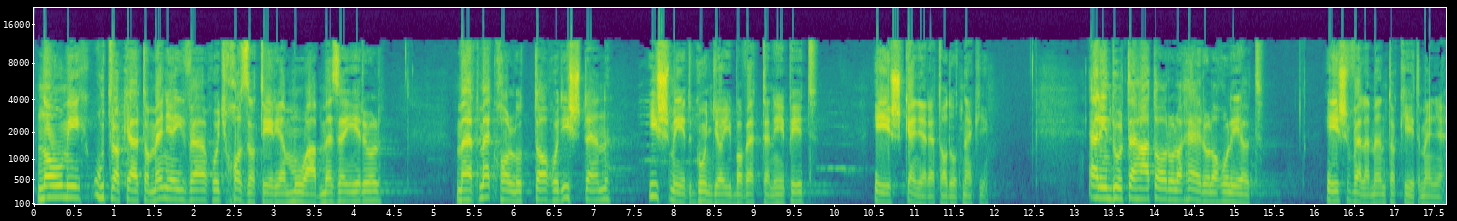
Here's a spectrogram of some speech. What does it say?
Naomi útra kelt a menyeivel, hogy hazatérjen Moab mezejéről, mert meghallotta, hogy Isten ismét gondjaiba vette népét, és kenyeret adott neki. Elindult tehát arról a helyről, ahol élt, és vele ment a két menye.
